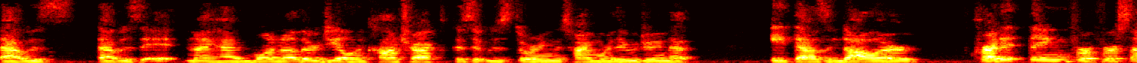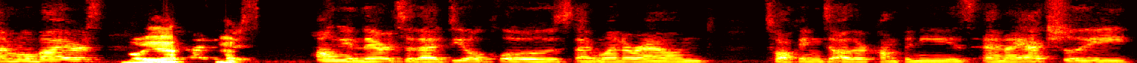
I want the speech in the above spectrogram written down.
that was that was it. And I had one other deal in contract because it was during the time where they were doing that eight thousand dollar credit thing for first time home buyers. Oh yeah. I just hung in there to that deal closed. I went around talking to other companies and I actually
